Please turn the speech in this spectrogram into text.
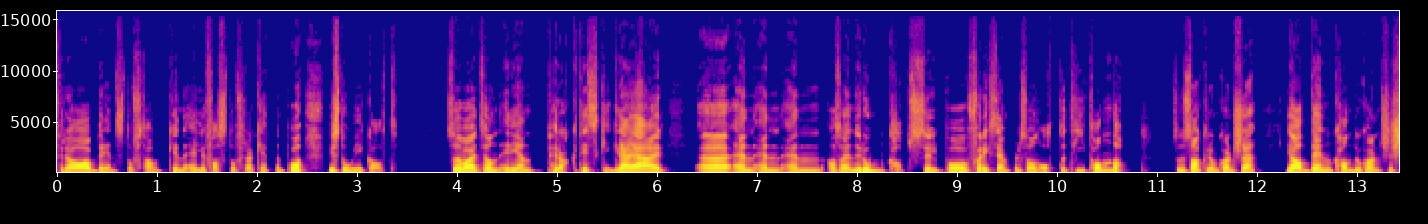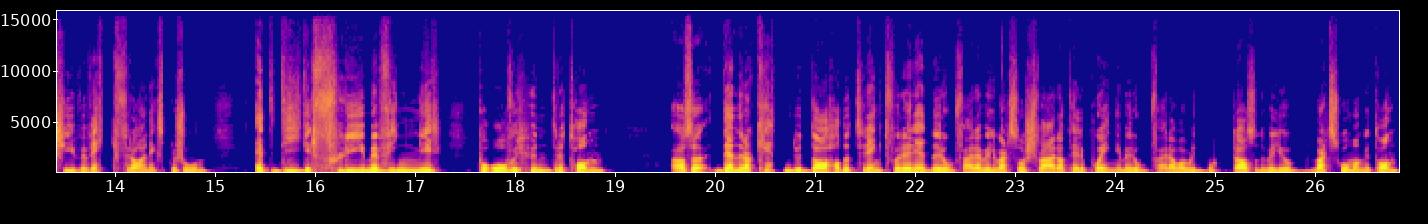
fra brennstofftanken eller faststoffrakettene på hvis noe gikk galt. Så det var et sånn rent praktisk greie er en, en, en, altså en romkapsel på for eksempel sånn åtte-ti tonn, da, som du snakker om kanskje, ja, den kan du kanskje skyve vekk fra en eksplosjon. Et digert fly med vinger på over 100 tonn Altså, Den raketten du da hadde trengt for å redde romferja, ville vært så svær at hele poenget med romferja var blitt borte. Altså, det ville jo vært så mange tonn.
